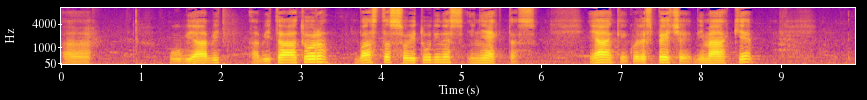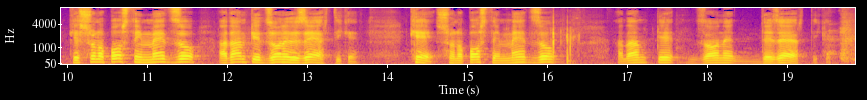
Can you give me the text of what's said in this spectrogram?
Uh, ubi habit, habitatur vastas solitudines iniectas e anche in quelle specie di macchie che sono poste in mezzo ad ampie zone desertiche, che sono poste in mezzo ad ampie zone desertiche.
